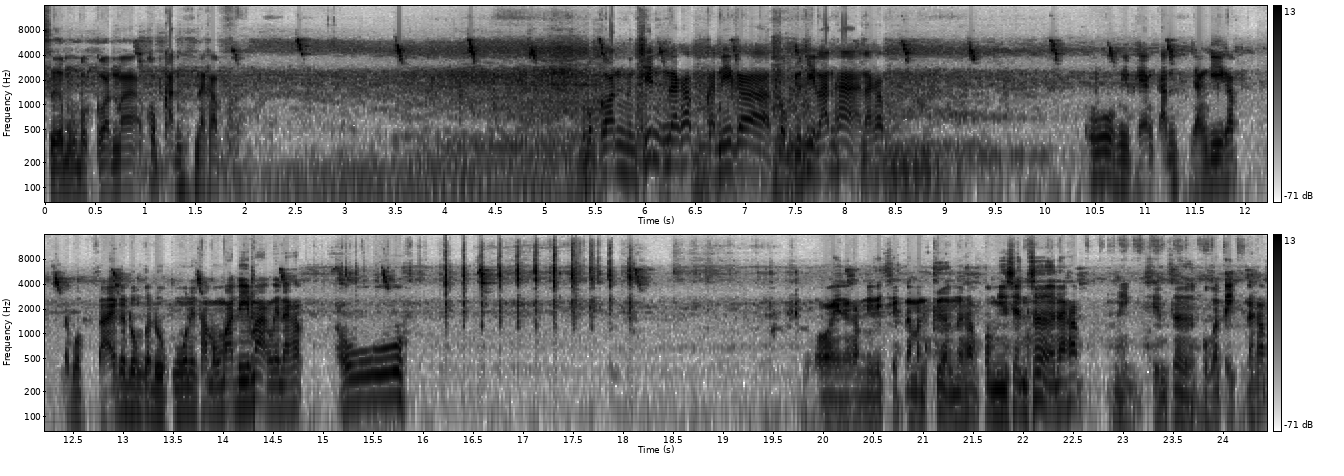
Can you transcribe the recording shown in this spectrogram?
เสริมอุปกรณ์มาครบคันนะครับ อุปกรณ์หนึ่งชิ้นนะครับ คันนี้ก็ตกอยู่ที่ล้านห้านะครับ โอ้ มีแผงกันอย่างดีครับ ระบบสายกระดุงกระดูกงูนี่ทำออกมาดีมากเลยนะครับโอ้โอ้ยนะครับนี่ได้เช็คน้ำมันเครื่องนะครับ ก็มีเซ็นเซอร์นะครับนี่เซ็นเซอร์ปกตินะครับ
